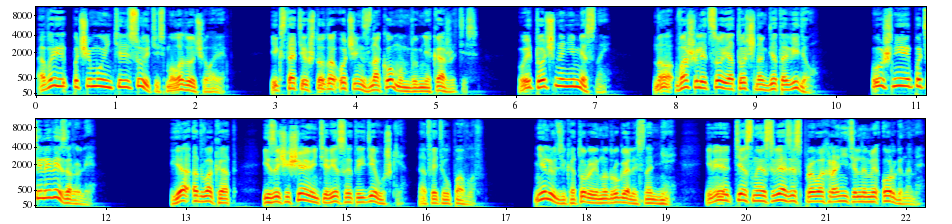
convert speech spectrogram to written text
«А вы почему интересуетесь, молодой человек? И, кстати, что-то очень знакомым вы мне кажетесь. Вы точно не местный, но ваше лицо я точно где-то видел. Уж не по телевизору ли?» «Я адвокат и защищаю интересы этой девушки», — ответил Павлов. «Не люди, которые надругались над ней, имеют тесные связи с правоохранительными органами.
